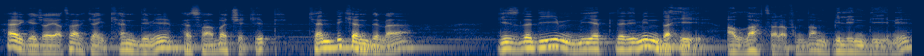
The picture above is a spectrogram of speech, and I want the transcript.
her gece yatarken kendimi hesaba çekip kendi kendime gizlediğim niyetlerimin dahi Allah tarafından bilindiğini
